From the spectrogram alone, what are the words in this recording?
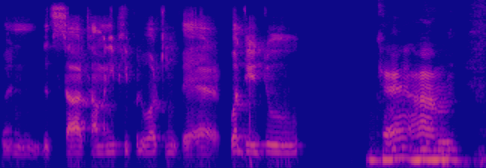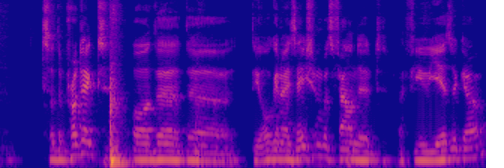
When did it start? How many people working there? What do you do? Okay. Um, so the project or the the the organization was founded a few years ago,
